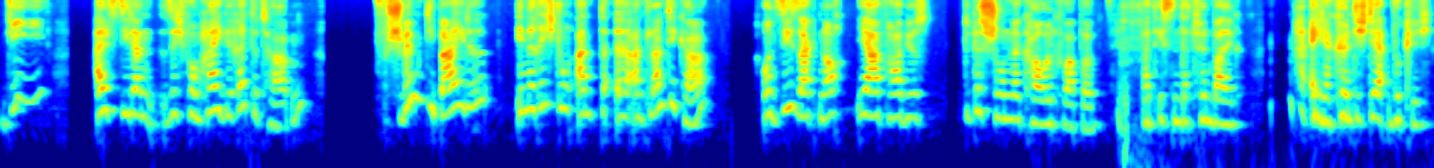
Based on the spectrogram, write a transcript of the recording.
die, als die dann sich vom Hai gerettet haben, schwimmen die beide in Richtung Ant äh, Atlantika. Und sie sagt noch, ja, Fabius, du bist schon eine Kaulquappe. Was ist denn das für ein Balk? Ey, da könnte ich der wirklich.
